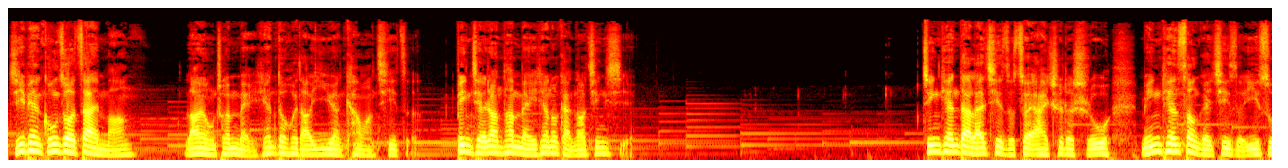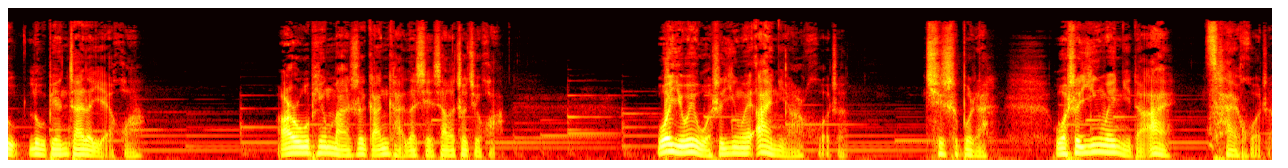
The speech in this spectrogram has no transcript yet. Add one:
即便工作再忙。郎永淳每天都会到医院看望妻子，并且让他每天都感到惊喜。今天带来妻子最爱吃的食物，明天送给妻子一束路边摘的野花。而吴平满是感慨的写下了这句话：“我以为我是因为爱你而活着，其实不然，我是因为你的爱才活着。”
